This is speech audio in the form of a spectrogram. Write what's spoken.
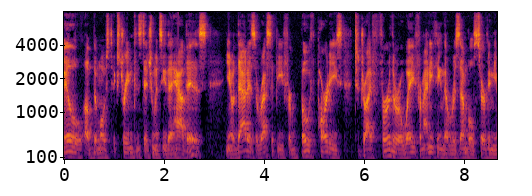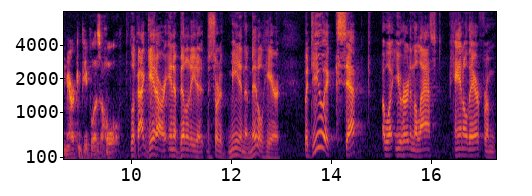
will of the most extreme constituency they have is, you know, that is a recipe for both parties to drive further away from anything that resembles serving the American people as a whole. Look, I get our inability to sort of meet in the middle here, but do you accept what you heard in the last panel there from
